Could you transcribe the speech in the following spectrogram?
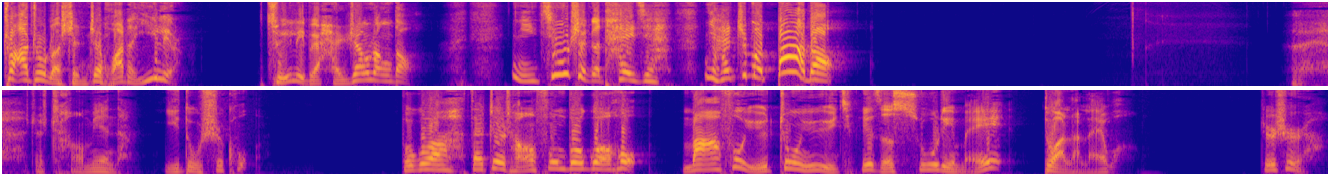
抓住了沈振华的衣领，嘴里边还嚷嚷道：“你就是个太监，你还这么霸道！”哎呀，这场面呢一度失控。不过，在这场风波过后，马富宇终于与妻子苏丽梅断了来往。只是啊，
